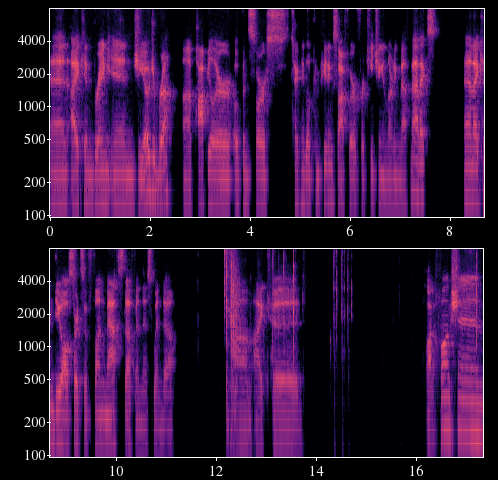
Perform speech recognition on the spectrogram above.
And I can bring in GeoGebra, a popular open source technical computing software for teaching and learning mathematics. And I can do all sorts of fun math stuff in this window. Um, I could plot a function.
